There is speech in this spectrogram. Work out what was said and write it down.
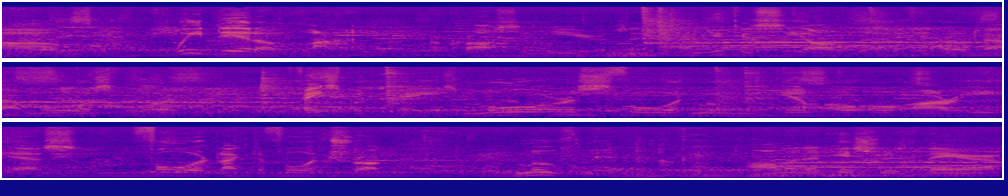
Um, we did a lot across the years, and, and you can see all of that if you go to our Moores Ford Facebook page, Moores Ford Movement, M-O-O-R-E-S, Ford like the Ford truck movement. Okay. All of that history is there.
